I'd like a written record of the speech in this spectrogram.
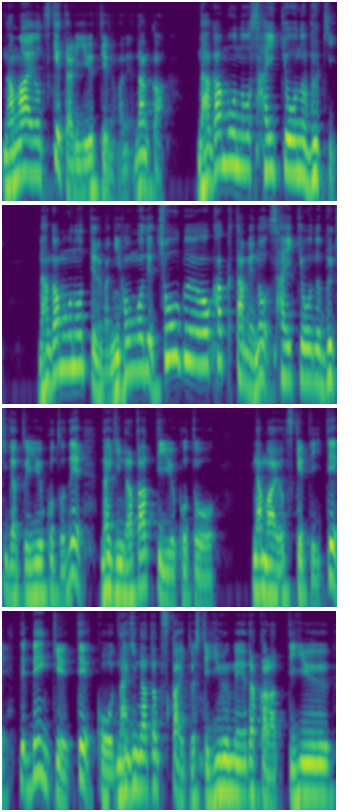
名前を付けた理由っていうのがね、なんか、長物最強の武器。長物っていうのが日本語で長文を書くための最強の武器だということで、なぎなたっていうことを、名前を付けていて、で、弁慶って、こう、なぎなた使いとして有名だからっていう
